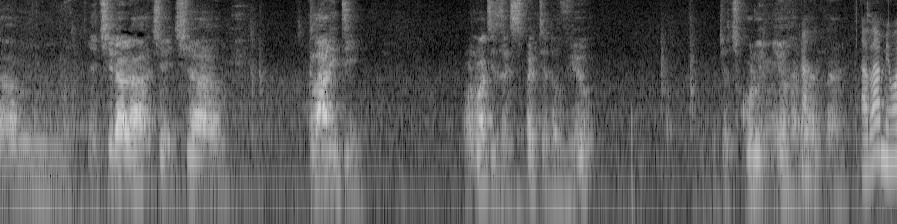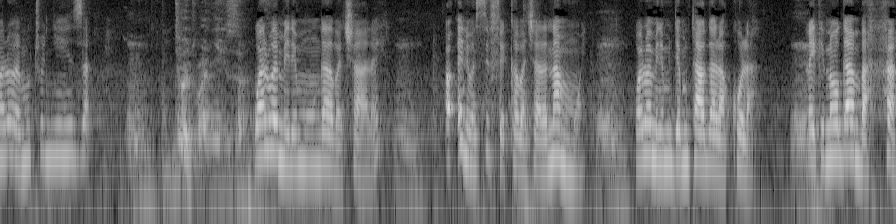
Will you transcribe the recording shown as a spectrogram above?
Um, ekirala kyekya clarity on what is expected of you. ekyo kikulu nnyo abaami waliwo wemutunyiiza waliwo emirimu ngaabakyala eh? Oh, anyway si ffekka abakyala nammwe. Waliwo emirimu gye mutaagala kukola. Like n'ogamba ha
